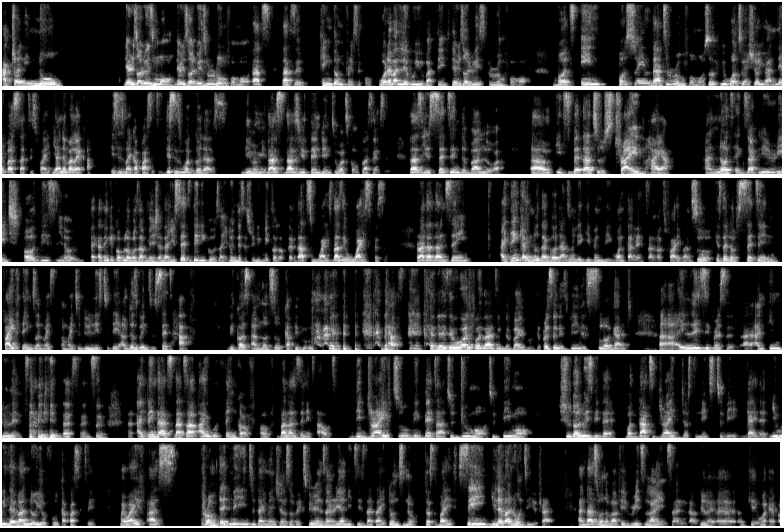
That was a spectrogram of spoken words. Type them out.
actually know there is always more, there is always room for more. That's that's a kingdom principle. Whatever level you've attained, there is always room for more. But in pursuing that room for more, so you want to ensure you are never satisfied. You are never like, ah, this is my capacity. This is what God has given me. That's that's you tending towards complacency. That's you setting the bar lower. Um, it's better to strive higher and not exactly reach all these, you know, I, I, think a couple of us have mentioned that you set daily goals and you don't necessarily meet all of them. That's wise. That's a wise person. Rather than saying, I think I know that God has only given me one talent and not five. And so instead of setting five things on my on my to-do list today, I'm just going to set half because I'm not so capable. That's there's a word for that in the Bible. The person is being a sluggard uh, a lazy person, uh, an indolent in that sense. So uh, I think that's that's how I would think of of balancing it out. The drive to be better, to do more, to be more, should always be there. But that drive just needs to be guided. You will never know your full capacity. My wife has prompted me into dimensions of experience and realities that I don't know just by saying, you never know until you try. And that's one of our favorite lines. And I'll be like, uh, okay, whatever.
